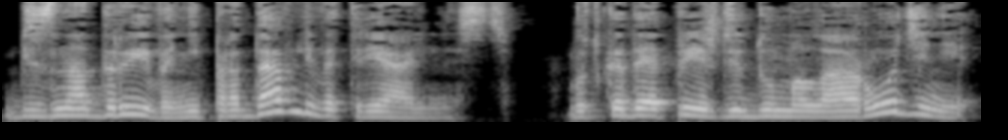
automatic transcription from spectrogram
Без надрыва, не продавливать реальность. Вот когда я прежде думала о родине,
